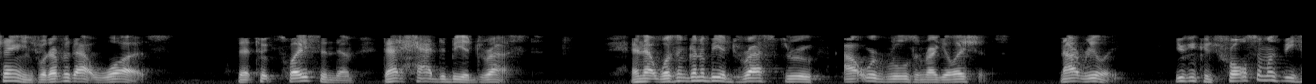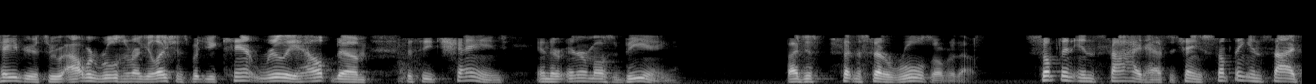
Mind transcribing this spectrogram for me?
change, whatever that was, that took place in them, that had to be addressed. And that wasn't going to be addressed through outward rules and regulations. Not really. You can control someone's behavior through outward rules and regulations, but you can't really help them to see change in their innermost being by just setting a set of rules over them. Something inside has to change. Something inside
